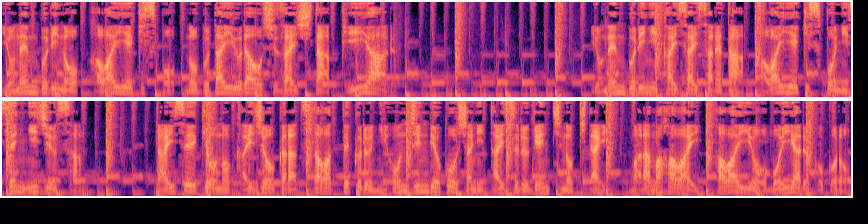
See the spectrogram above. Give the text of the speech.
4年ぶりのハワイエキスポの舞台裏を取材した PR 4年ぶりに開催されたハワイエキスポ2023大盛況の会場から伝わってくる日本人旅行者に対する現地の期待マラマハワイハワイを思いやる心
